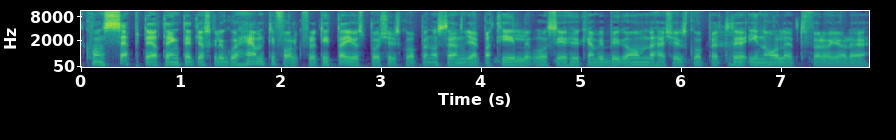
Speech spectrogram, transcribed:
koncept där jag tänkte att jag skulle gå hem till folk för att titta just på kylskåpen och sen hjälpa till och se hur kan vi bygga om det här kylskåpet, innehållet för att göra det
